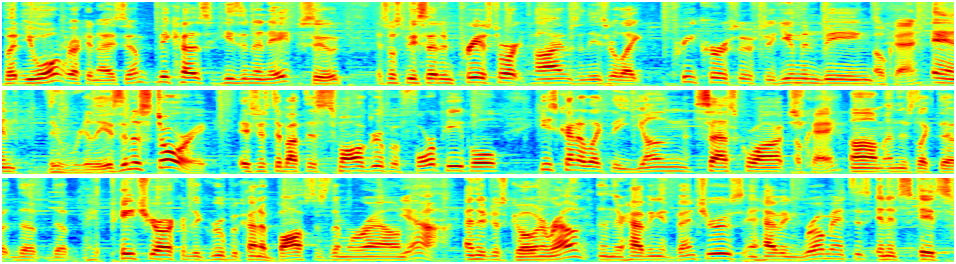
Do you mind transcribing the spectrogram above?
but you won't recognize him because he's in an ape suit. It's supposed to be set in prehistoric times, and these are like precursors to human beings. Okay. And there really isn't a story. It's just about this small group of four people. He's kind of like the young Sasquatch. Okay. Um, and there's like the, the the patriarch of the group who kind of bosses them around. Yeah. And they're just going around and they're having adventures and having romances, and it's it's.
